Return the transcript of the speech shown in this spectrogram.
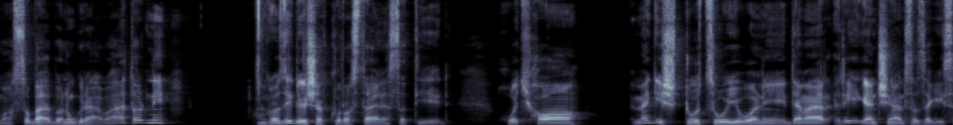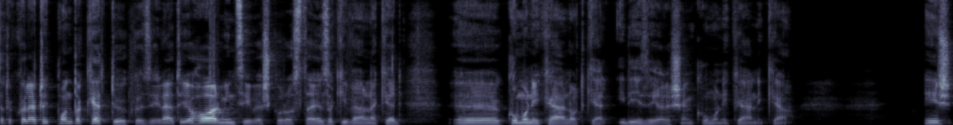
a szobában ugrálva átadni, akkor az idősebb korosztály lesz a tiéd. Hogyha meg is tudsz újulni, de már régen csinálsz az egészet, akkor lehet, hogy pont a kettő közé, lehet, hogy a 30 éves korosztály az, akivel neked kommunikálnod kell, idézélesen kommunikálni kell. És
